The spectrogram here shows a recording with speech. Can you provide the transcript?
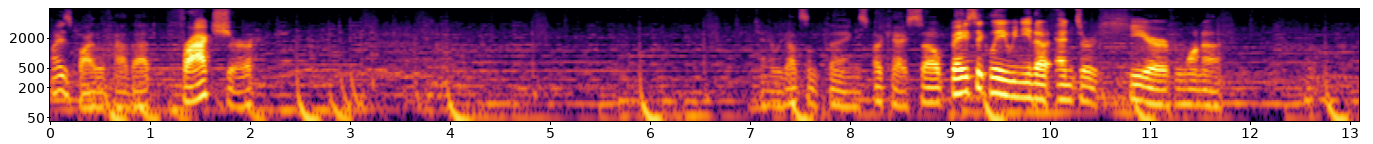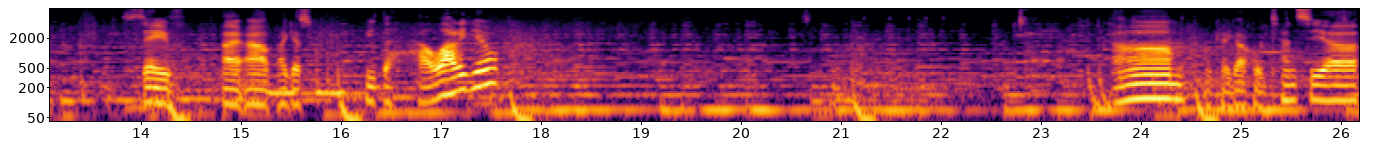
Why does Byleth have that? Fracture. We got some things. Okay, so basically we need to enter here if we want to save, I, uh, I guess, beat the hell out of you? Um, okay, got Hortensia.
